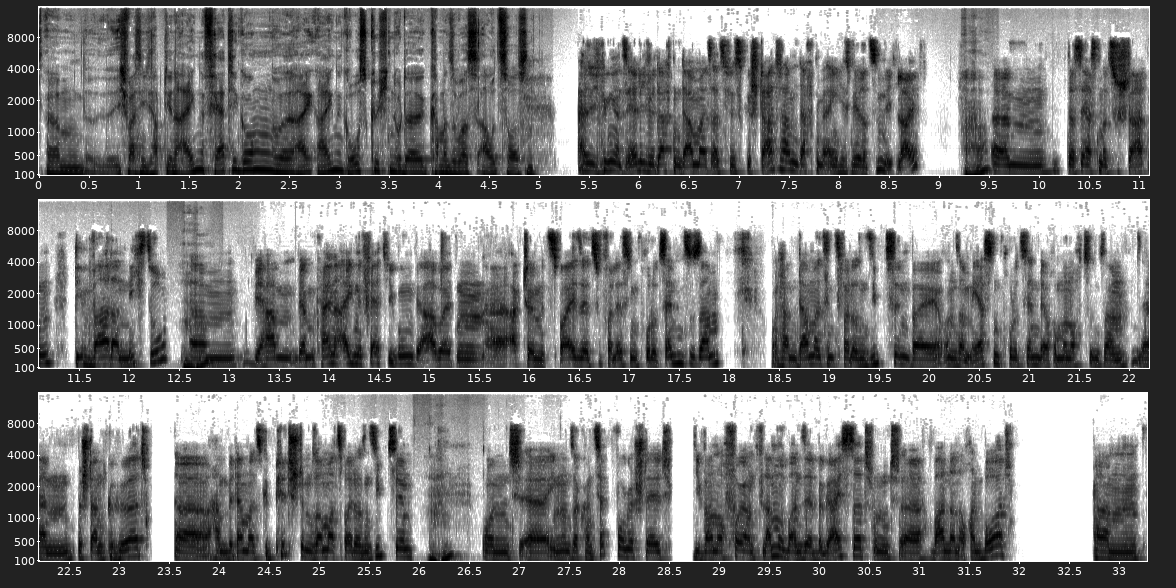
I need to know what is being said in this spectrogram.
ähm, ich weiß nicht, habt ihr eine eigene Fertigung, oder eigene Großküchen oder kann man sowas outsourcen? Also ich bin ganz ehrlich, wir dachten damals, als wir es gestartet haben, dachten wir eigentlich, es wäre ziemlich leicht ähm, das erstmal zu starten. Dem war dann nicht so. Mhm. Ähm, wir, haben, wir haben keine eigene Fertigung. Wir arbeiten äh, aktuell mit zwei sehr zuverlässigen Produzenten zusammen und haben damals in 2017 bei unserem ersten Produzenten, der auch immer noch zu unserem ähm, Bestand gehört, äh, haben wir damals gepitcht im Sommer 2017 mhm. und äh, ihnen unser Konzept vorgestellt. Die waren auch Feuer und Flamme, waren sehr begeistert und äh, waren dann auch an Bord. Ähm,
